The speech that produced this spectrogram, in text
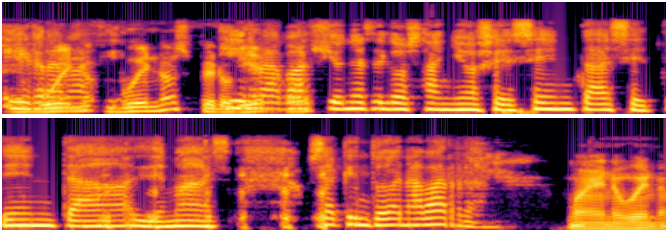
eh, bueno- buenos, pero y viejos. grabaciones de los años 60, 70 y demás. O sea que en toda Navarra. runner. Bueno, bueno,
